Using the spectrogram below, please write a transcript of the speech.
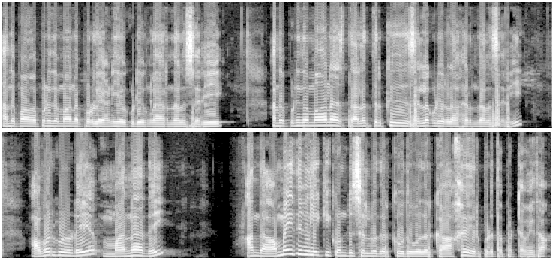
அந்த ப புனிதமான பொருளை அணியக்கூடியவங்களாக இருந்தாலும் சரி அந்த புனிதமான ஸ்தலத்திற்கு செல்லக்கூடியவர்களாக இருந்தாலும் சரி அவர்களுடைய மனதை அந்த அமைதி நிலைக்கு கொண்டு செல்வதற்கு உதவுவதற்காக ஏற்படுத்தப்பட்டவை தான்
